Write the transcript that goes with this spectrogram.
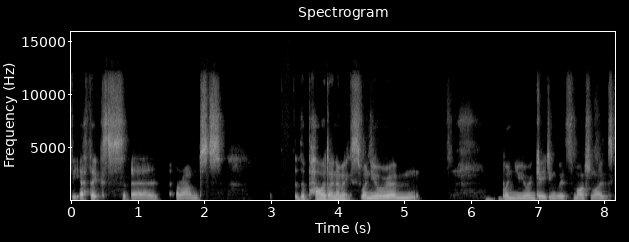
the ethics uh, around the power dynamics when you're um, when you're engaging with marginalized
